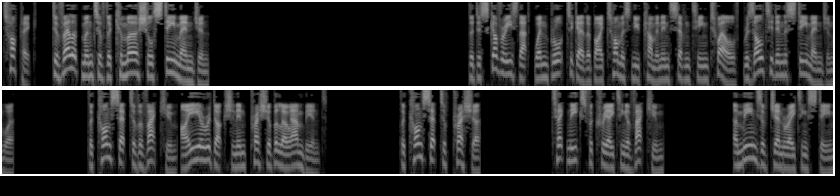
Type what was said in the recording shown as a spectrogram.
Topic. Development of the commercial steam engine. The discoveries that, when brought together by Thomas Newcomen in 1712, resulted in the steam engine were the concept of a vacuum i.e. a reduction in pressure below ambient. The concept of pressure techniques for creating a vacuum. A means of generating steam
